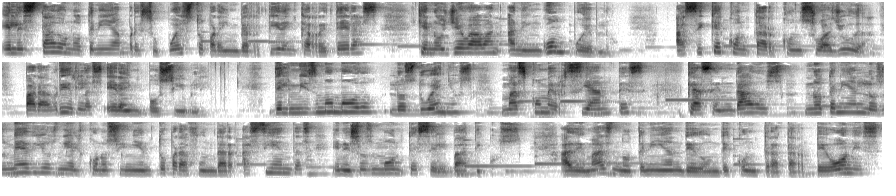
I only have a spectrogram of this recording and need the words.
el Estado no tenía presupuesto para invertir en carreteras que no llevaban a ningún pueblo, así que contar con su ayuda para abrirlas era imposible. Del mismo modo, los dueños, más comerciantes que hacendados, no tenían los medios ni el conocimiento para fundar haciendas en esos montes selváticos. Además, no tenían de dónde contratar peones,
